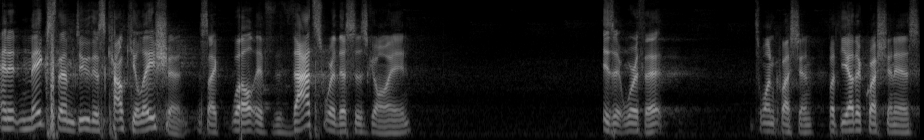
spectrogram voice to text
And it makes them do this calculation. It's like, well, if that's where this is going, is it worth it? It's one question. But the other question is,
